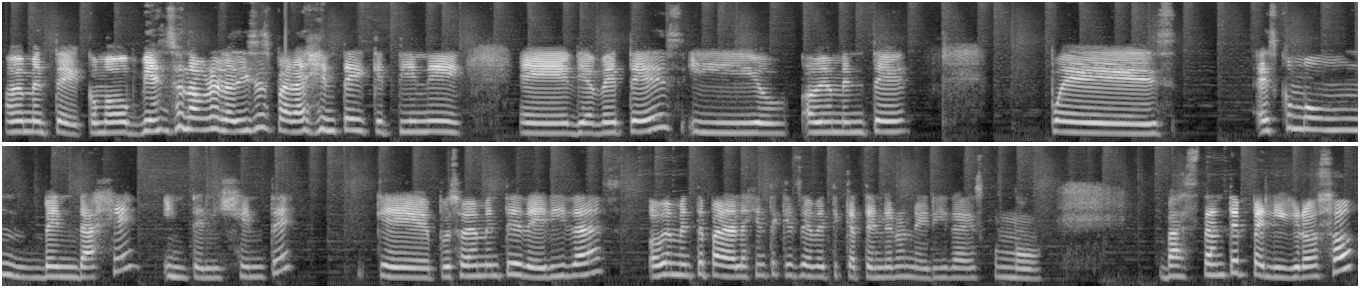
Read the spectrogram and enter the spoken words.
Obviamente, como bien su nombre lo dices, para gente que tiene eh, diabetes y obviamente pues es como un vendaje inteligente que pues obviamente de heridas, obviamente para la gente que es diabética tener una herida es como bastante peligroso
